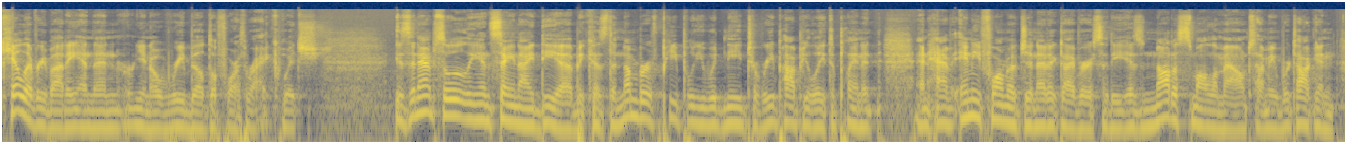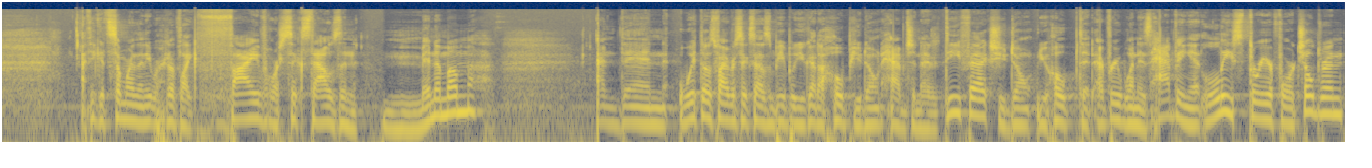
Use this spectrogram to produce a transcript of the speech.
kill everybody, and then you know rebuild the Fourth Reich, which is an absolutely insane idea because the number of people you would need to repopulate the planet and have any form of genetic diversity is not a small amount. I mean, we're talking, I think it's somewhere in the neighborhood of like five or 6,000 minimum. And then with those five or six thousand people you got to hope you don't have genetic defects. You don't you hope that everyone is having at least three or four children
